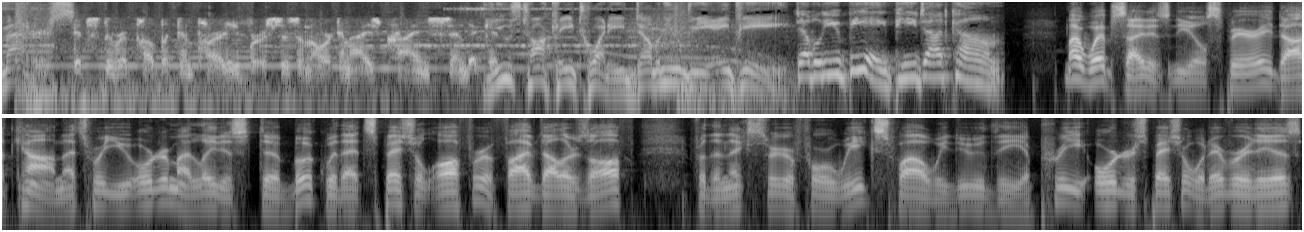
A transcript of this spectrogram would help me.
matters. It's the Republican Party versus an organized crime syndicate. News Talk 820 WBAP. WBAP.com. My website is neilsperry.com. That's where you order my latest uh, book with that special offer of $5 off for the next three or four weeks while we do the uh, pre-order special, whatever it is,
